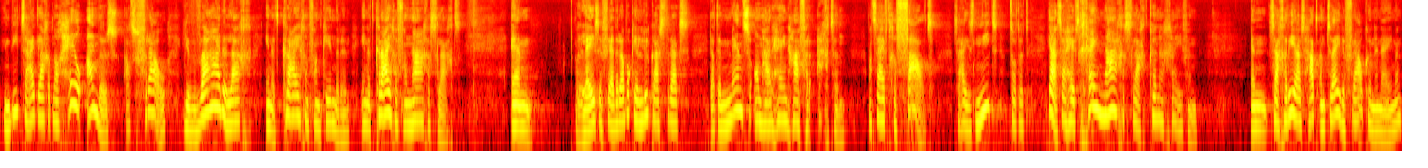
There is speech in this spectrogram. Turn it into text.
In die tijd lag het nog heel anders als vrouw. Je waarde lag in het krijgen van kinderen, in het krijgen van nageslacht. En we lezen verderop ook in Lucas straks dat de mensen om haar heen haar verachten. Want zij heeft gefaald. Zij is niet tot het, ja, zij heeft geen nageslacht kunnen geven. En Zacharias had een tweede vrouw kunnen nemen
